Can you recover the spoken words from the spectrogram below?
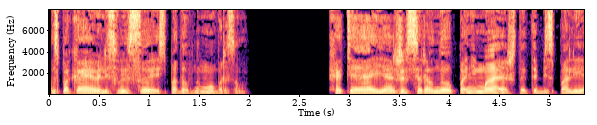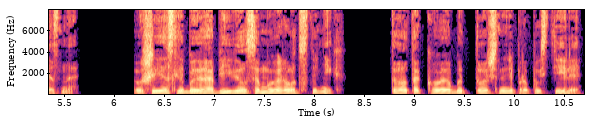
Успокаивали свою совесть подобным образом. Хотя я же все равно понимаю, что это бесполезно. Уж если бы объявился мой родственник, то такое бы точно не пропустили.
